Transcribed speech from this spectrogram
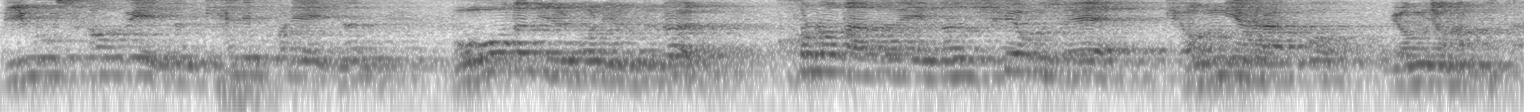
미국 서부에 있는 캘리포니아에 있는 모든 일본인들을 콜로라도에 있는 수용소에 격리하라고 명령합니다.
